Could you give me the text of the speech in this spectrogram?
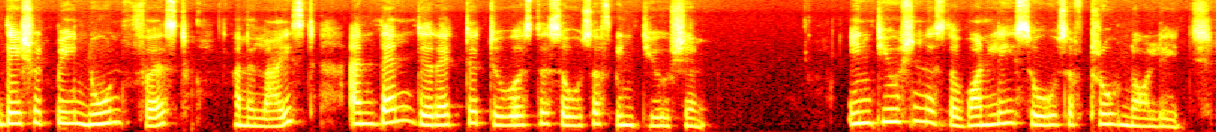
they should be known first, analyzed, and then directed towards the source of intuition. Intuition is the only source of true knowledge.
